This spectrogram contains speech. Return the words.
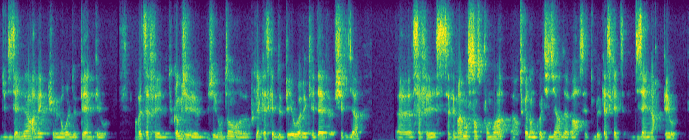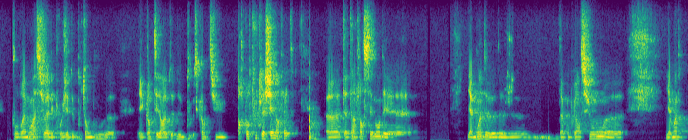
du designer avec le rôle de PM-PO. En fait, ça fait, comme j'ai longtemps euh, pris la casquette de PO avec les devs chez Lydia, euh, ça, fait, ça fait vraiment sens pour moi, en tout cas dans mon quotidien, d'avoir cette double casquette designer-PO pour vraiment assurer des projets de bout en bout. et quand, de, de, tu parcours toute la chaîne, en fait, euh, tu atteins forcément des. Il y a moins d'incompréhension, de, il y a moins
